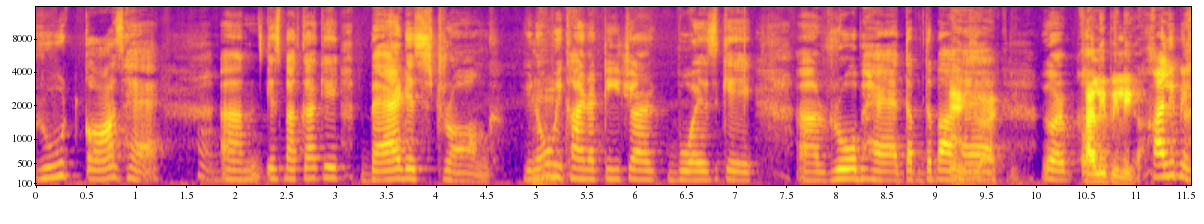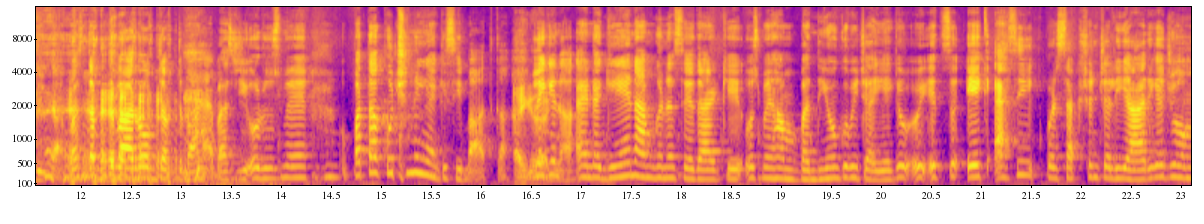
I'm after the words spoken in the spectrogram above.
روٹ کاز ہے۔ اس بات کا کہ bad is strong you know we kind of teach our boys کے روب ہے دبدبا ہے خالی پیلی کا خالی پیلی کا بس دبدبا روب دبدبا ہے بس جی اور اس میں پتہ کچھ نہیں ہے کسی بات کا لیکن and again I'm gonna say that کہ اس میں ہم بندیوں کو بھی چاہیے کہ اٹس ایک ایسی پرسیپشن چلی آ رہی ہے جو ہم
